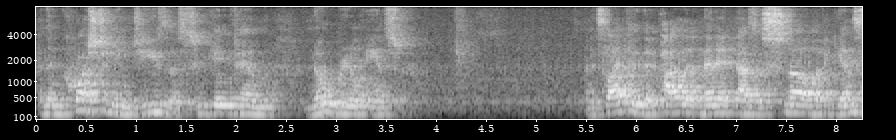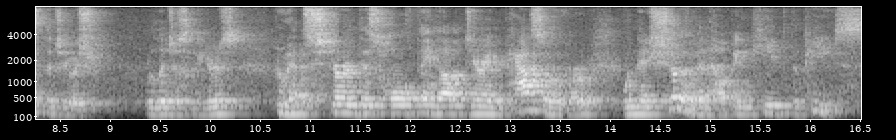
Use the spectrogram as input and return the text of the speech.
and then questioning Jesus, who gave him no real answer. And it's likely that Pilate meant it as a snub against the Jewish religious leaders who had stirred this whole thing up during Passover when they should have been helping keep the peace.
